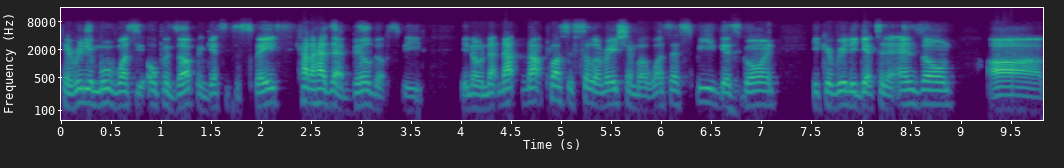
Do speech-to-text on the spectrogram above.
can really move once he opens up and gets into space. Kind of has that build up speed, you know, not not not plus acceleration, but once that speed gets going, he can really get to the end zone. Uh,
